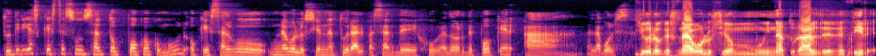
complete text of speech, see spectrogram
¿Tú dirías que este es un salto poco común o que es algo, una evolución natural, pasar de jugador de póker a, la bolsa? Yo creo que es una evolución muy natural, es decir,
